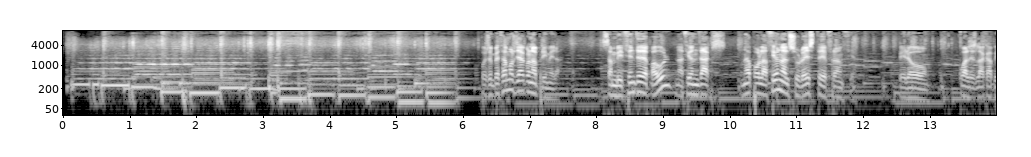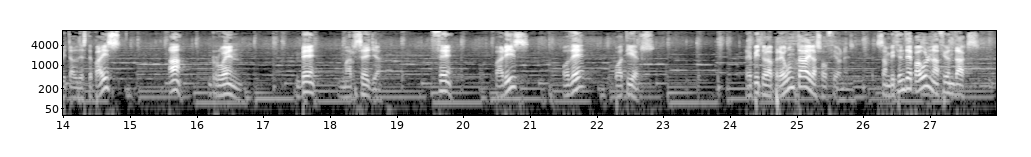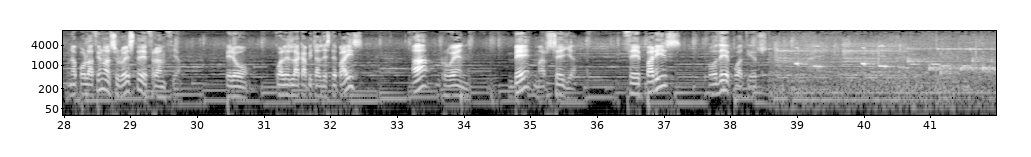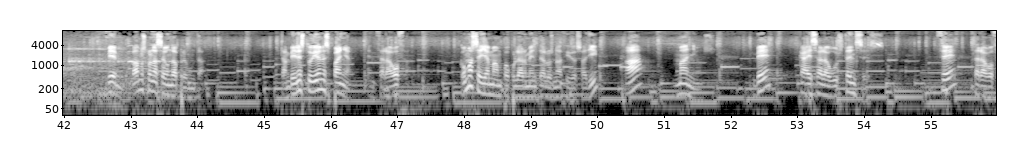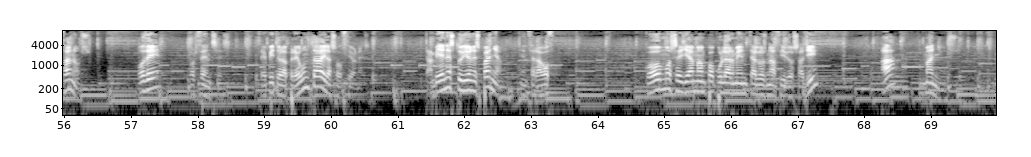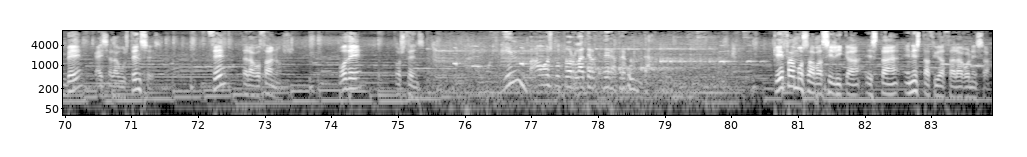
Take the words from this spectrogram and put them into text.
Pues empezamos ya con la primera. San Vicente de Paul nació en Dax, una población al suroeste de Francia. Pero, ¿cuál es la capital de este país? A. Rouen. B. Marsella. C. París. O D. Poitiers. Repito la pregunta y las opciones. San Vicente de Paul nació en Dax, una población al suroeste de Francia. Pero, ¿cuál es la capital de este país? A. Rouen. B. Marsella. C. París. O D. Poitiers. Bien, vamos con la segunda pregunta. También estudió en España, en Zaragoza. ¿Cómo se llaman popularmente a los nacidos allí? A. Maños. B. Caesaragustenses. C. Zaragozanos. O D. Orcenses. Repito la pregunta y las opciones. También estudió en España, en Zaragoza. ¿Cómo se llaman popularmente a los nacidos allí? A. Maños. B. Caesaragustenses. C. Zaragozanos. O D. Oscenses. Bien, vamos por la tercera pregunta. ¿Qué famosa basílica está en esta ciudad aragonesa?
